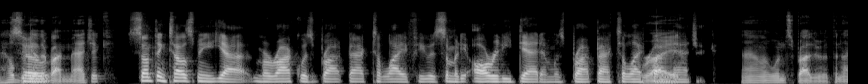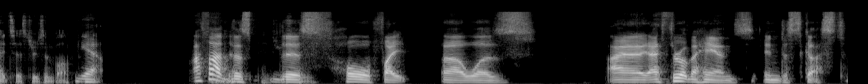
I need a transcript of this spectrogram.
held So- together by magic? Something tells me yeah, Marok was brought back to life. He was somebody already dead and was brought back to life by magic. No, it wouldn't surprise me with the Night Sisters involved. Yeah. I thought Yeah, this this whole fight uh, was I I threw up my hands in disgust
